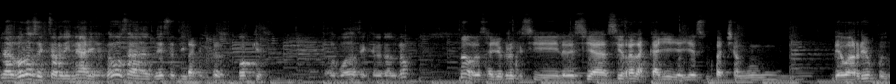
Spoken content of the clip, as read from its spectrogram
las bodas extraordinarias, ¿no? O sea, de ese tipo de toques. Las bodas en general, ¿no? No, o sea, yo creo que si le decía cierra la calle y ahí es un pachangún de barrio, pues,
